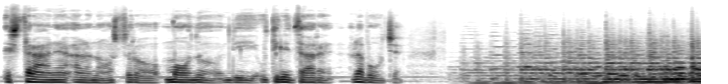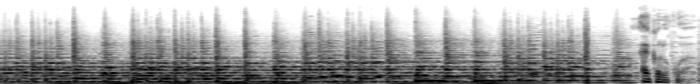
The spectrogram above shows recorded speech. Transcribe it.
estranea al nostro modo di utilizzare la voce. Eccolo qua.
